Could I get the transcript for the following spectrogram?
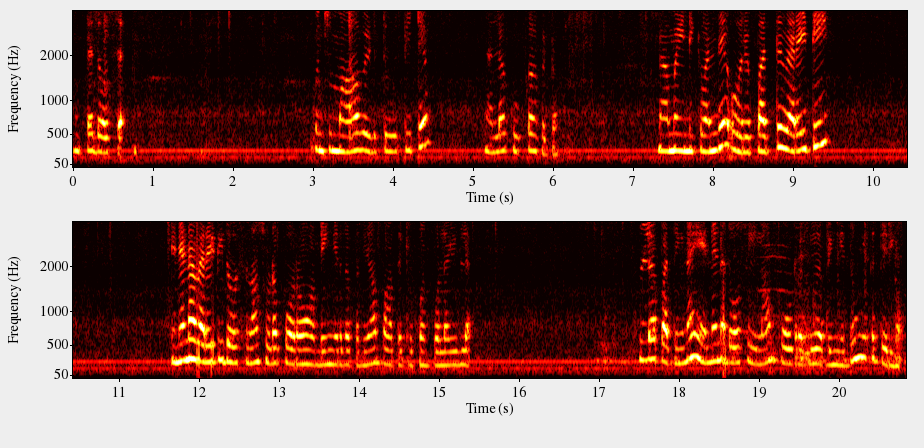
முட்டை தோசை. கொஞ்சம் மாவு எடுத்து ஊற்றிட்டு நல்லா குக் ஆகட்டும். நாம் இன்னைக்கு வந்து ஒரு பத்து வெரைட்டி என்னென்ன வெரைட்டி தோசைலாம் சுட போகிறோம் அப்படிங்கிறத பற்றி தான் பார்த்துட்ருக்கோம் இப்போ லைவில் ஃபுல்லாக பார்த்தீங்கன்னா என்னென்ன தோசையெல்லாம் போடுறது அப்படிங்கிறது உங்களுக்கு தெரியும்.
